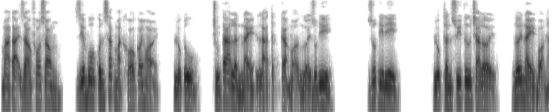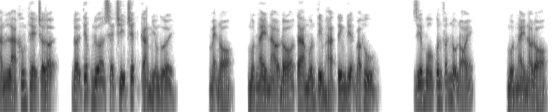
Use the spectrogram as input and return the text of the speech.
Mà tại giao phó xong, diêm vô quân sắc mặt khó coi hỏi, lục tu, chúng ta lần này là tất cả mọi người rút đi. Rút đi đi. Lục thần suy tư trả lời, nơi này bọn hắn là không thể chờ đợi đợi tiếp nữa sẽ chỉ chết càng nhiều người mẹ nó, một ngày nào đó ta muốn tìm hạt tinh điện báo thủ. Diêm vô quân phẫn nộ nói. Một ngày nào đó?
